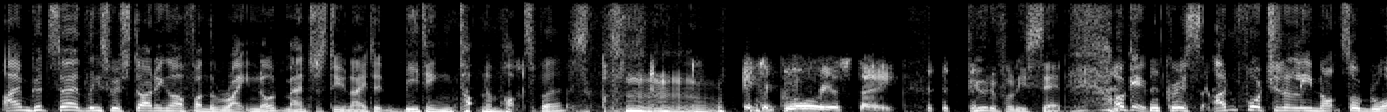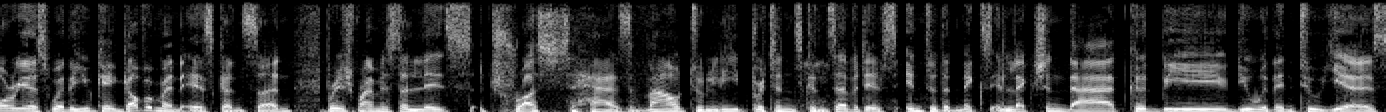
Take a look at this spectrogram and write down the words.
I'm good, sir. At least we're starting off on the right note. Manchester United beating Tottenham Hotspurs. it's a glorious day. Beautifully said. Okay, Chris, unfortunately, not so glorious where the UK government is concerned. British Prime Minister Liz Truss has vowed to lead Britain's Conservatives into the next election that could be due within two years,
